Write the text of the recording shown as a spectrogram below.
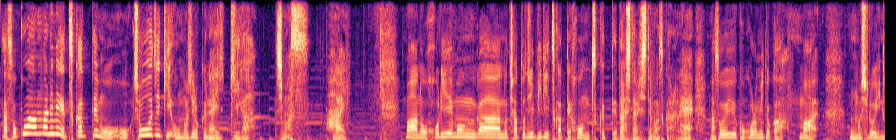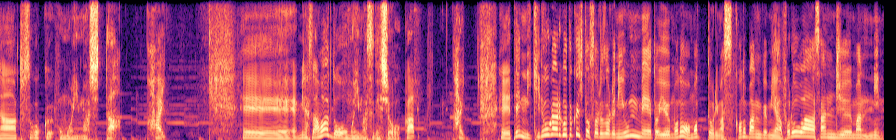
だそこはあんまりね、使っても正直面白くない気がします。はい。まあ、あの、ホリエモンがあのチャット GPT 使って本作って出したりしてますからね。まあ、そういう試みとか、まあ、面白いなぁとすごく思いました。はい。えー、皆さんはどう思いますでしょうか？えー、天に軌道があるごとく人それぞれに運命というものを持っております。この番組はフォロワー30万人、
